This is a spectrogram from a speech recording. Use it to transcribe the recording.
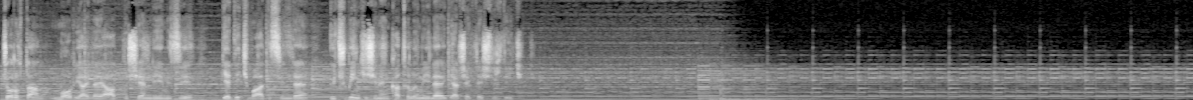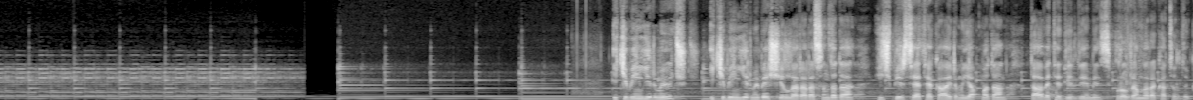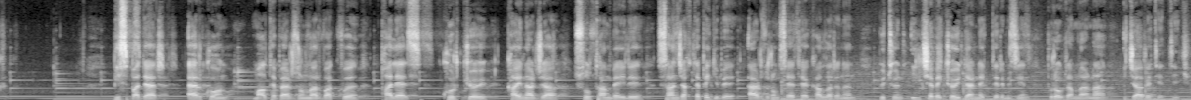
Coruh'tan Mor Yaylaya adlı şenliğimizi Gedik Vadisi'nde 3000 kişinin katılımı ile gerçekleştirdik. ...2023-2025 yıllar arasında da hiçbir STK ayrımı yapmadan davet edildiğimiz programlara katıldık. Bispader, Erkon, Maltepe Erzurumlar Vakfı, Pales, Kurköy, Kaynarca, Sultanbeyli, Sancaktepe gibi Erzurum STK'larının bütün ilçe ve köy derneklerimizin programlarına icabet ettik.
